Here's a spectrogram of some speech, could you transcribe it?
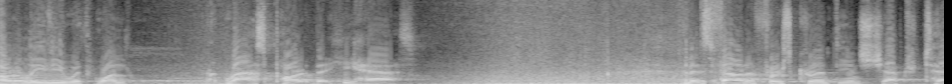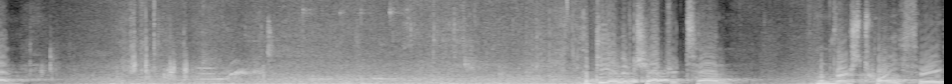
I want to leave you with one last part that he has. And it's found in 1 Corinthians chapter 10. At the end of chapter 10, in verse 23,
